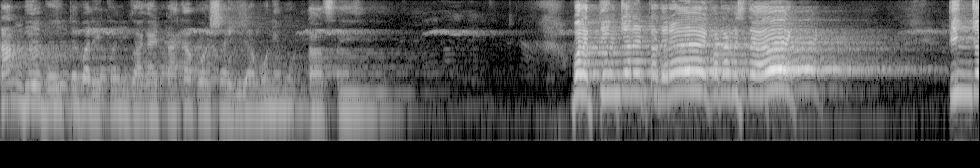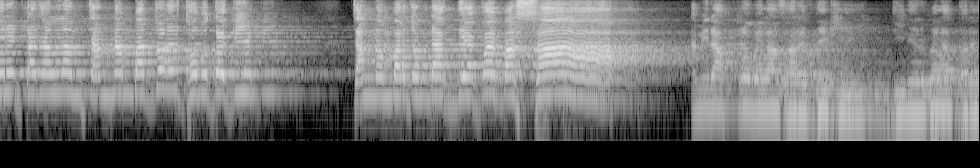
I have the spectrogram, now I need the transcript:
টান দিয়ে বলতে পারি কোন জায়গায় টাকা পয়সা হীরামণি মুক্তা আছে বলে তিনজনেরটা ধরে "এই, কথা বুঝতে তিনজনেরটা জানলাম, চার নাম্বার জনের ক্ষমতা কি? চার নাম্বার জন ডাক দিয়ে কয় বাদশা আমি রাত্রবেলা যারে দেখি, দিনের বেলা তারে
